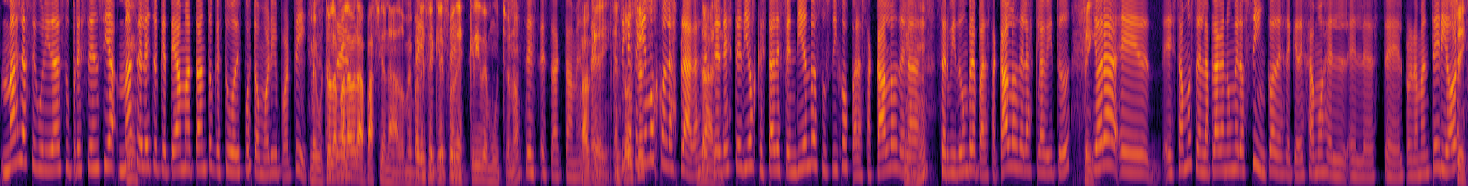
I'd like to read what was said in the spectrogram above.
más la seguridad de su presencia, más mm. el hecho que te ama tanto que estuvo dispuesto a morir por ti. Me gustó la palabra apasionado, me parece que eso describe mucho, ¿no? exactamente. Así que seguimos con las plagas. Este Dios que está defendiendo a sus hijos para sacarlos de la servidumbre, para sacarlos de la esclavitud. Y ahora eh, estamos en la plaga número 5 desde que dejamos el, el, este, el programa anterior. Sí.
